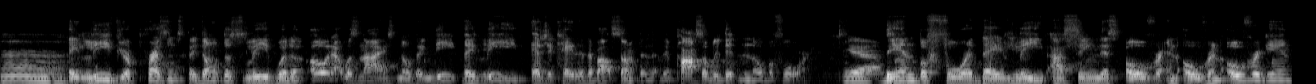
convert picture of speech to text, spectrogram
Mm. They leave your presence. They don't just leave with a, oh, that was nice. No, they need they leave educated about something that they possibly didn't know before. Yeah. Then before they leave, I've seen this over and over and over again.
